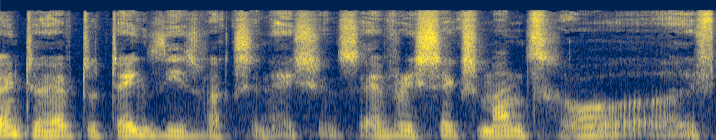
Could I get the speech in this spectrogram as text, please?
going to have to take these vaccinations every six months or if,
